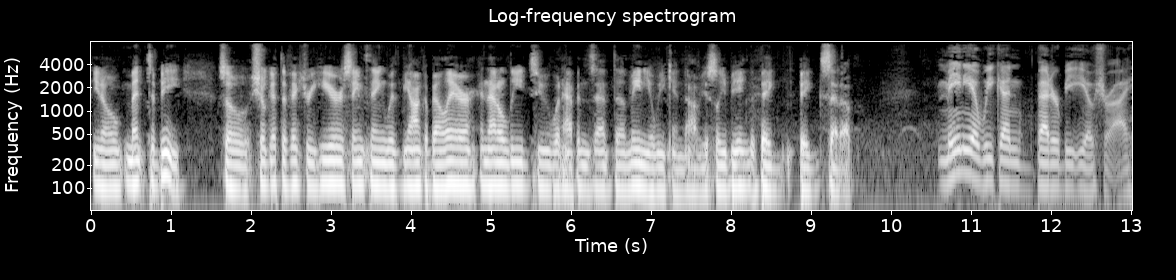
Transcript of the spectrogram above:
you know meant to be? So she'll get the victory here. Same thing with Bianca Belair, and that'll lead to what happens at the Mania weekend, obviously being the big, big setup. Mania weekend better be Io Shirai.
